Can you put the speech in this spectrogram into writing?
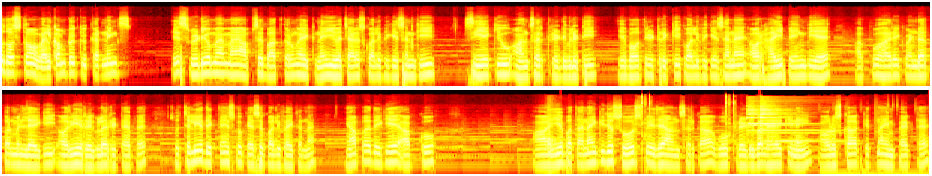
तो दोस्तों वेलकम टू क्विक अर्निंग्स इस वीडियो में मैं आपसे बात करूँगा एक नई यू क्वालिफिकेशन की C A Q answer credibility ये बहुत ही ट्रिकी क्वालिफिकेशन है और हाई पेइंग भी है। आपको हर एक वेंडर पर मिल जाएगी और ये रेगुलर रिटैप है। सो चलिए देखते हैं इसको कैसे क्वालिफाई करना है। यहाँ पर देखिए आपको हाँ ये बताना है कि जो सोर्स पेज है आंसर का, वो क्रेडिबल है कि नहीं और उसका कितना इम्पैक्ट है।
